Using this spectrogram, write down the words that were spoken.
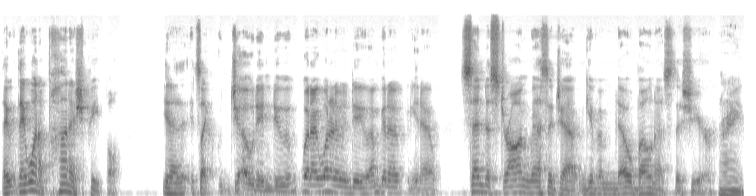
they they want to punish people. You know, it's like Joe didn't do what I wanted him to do. I'm gonna you know send a strong message out and give him no bonus this year. right.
